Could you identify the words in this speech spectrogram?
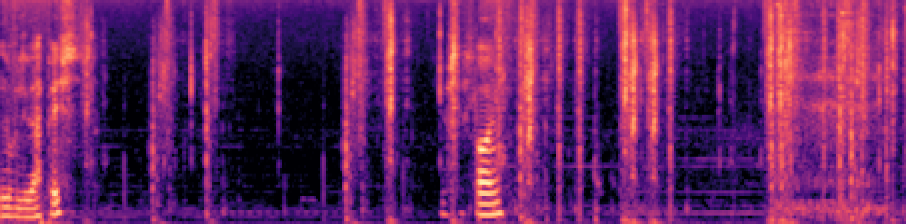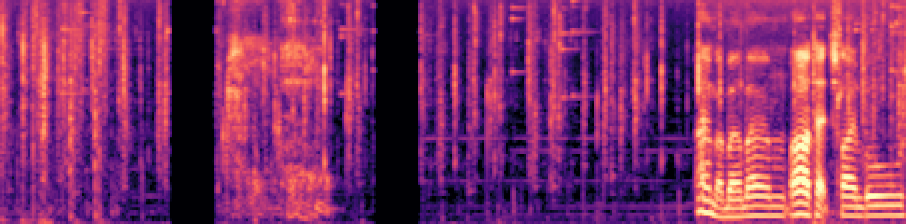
Lovely lapis. Just the slime. Bam bam bam. I'll take the slime balls.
